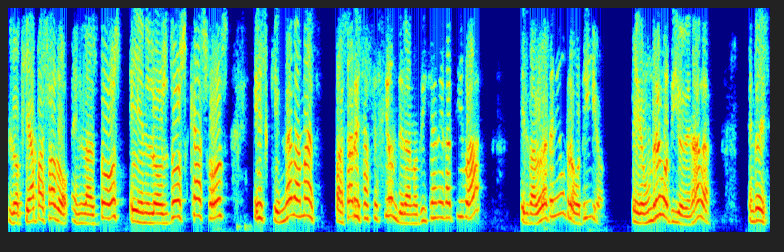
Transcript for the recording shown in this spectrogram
lo que ha pasado en las dos, en los dos casos, es que nada más pasar esa sesión de la noticia negativa, el valor ha tenido un rebotillo, pero un rebotillo de nada. Entonces,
